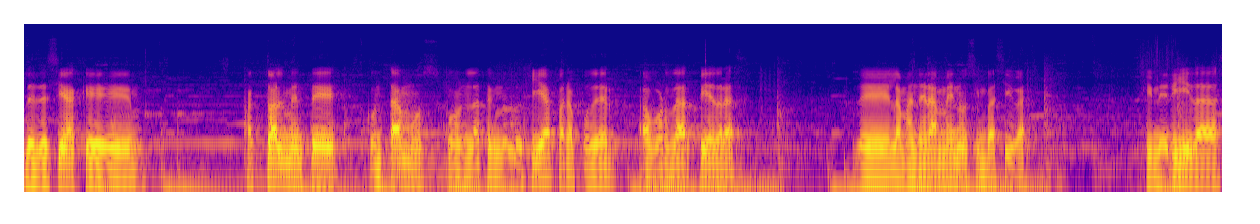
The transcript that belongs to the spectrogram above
Les decía que actualmente contamos con la tecnología para poder abordar piedras de la manera menos invasiva, sin heridas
